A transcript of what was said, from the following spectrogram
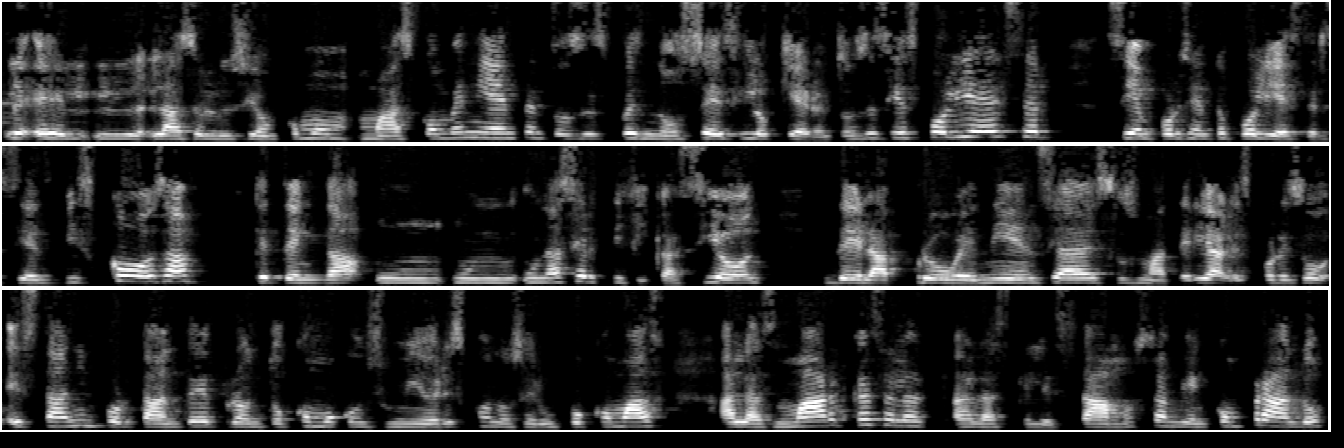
la solución como más conveniente, entonces pues no sé si lo quiero. Entonces si es poliéster, 100% poliéster. Si es viscosa, que tenga una certificación de la proveniencia de sus materiales. Por eso es tan importante de pronto como consumidores conocer un poco más a las marcas a las que le estamos también comprando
